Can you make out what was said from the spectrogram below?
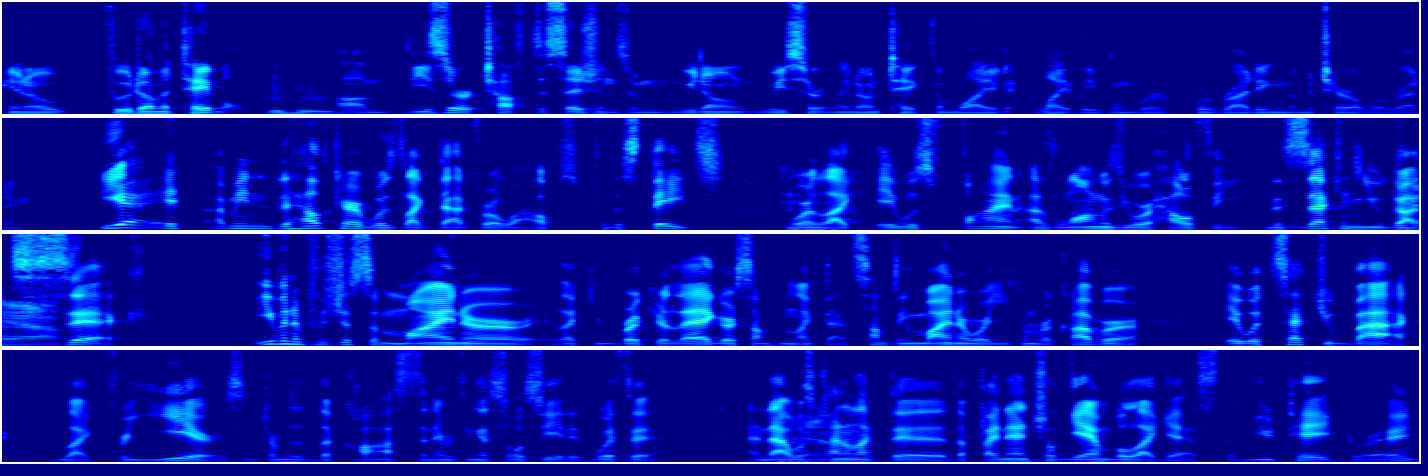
you know food on the table? Um, these are tough decisions, and we don't we certainly don't take them light, lightly when we're we're writing the material we're writing. Yeah, it. I mean, the healthcare was like that for a while for the states, where Mm-hmm. like it was fine as long as you were healthy. The second you got Yeah. sick, even if it's just a minor, like you break your leg or something like that, something minor where you can recover, it would set you back like for years in terms of the costs and everything associated with it. And that was kind of like the the financial gamble, I guess, that you take, right?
